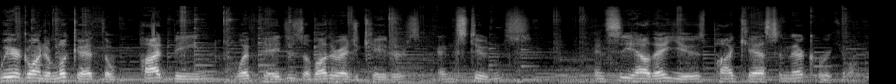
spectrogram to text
We are going to look at the Podbean web pages of other educators and students and see how they use podcasts in their curriculum.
